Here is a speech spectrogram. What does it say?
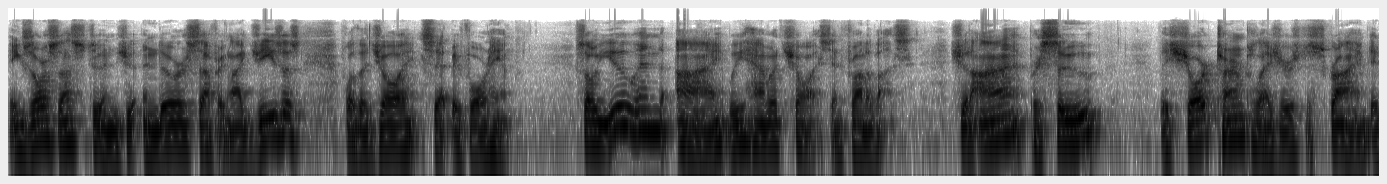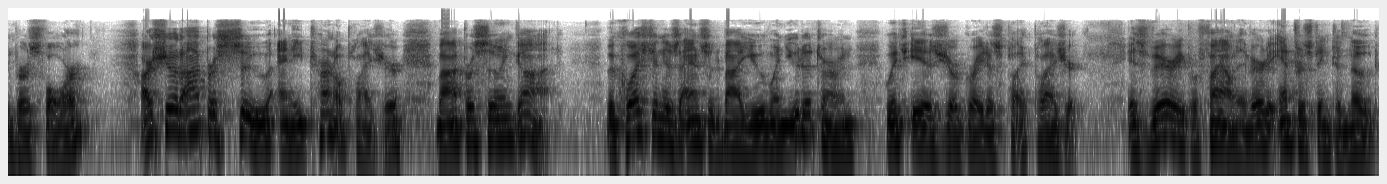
exhorts us to endure suffering like Jesus for the joy set before him. So you and I, we have a choice in front of us. Should I pursue the short term pleasures described in verse 4? Or should I pursue an eternal pleasure by pursuing God? The question is answered by you when you determine which is your greatest pleasure. It's very profound and very interesting to note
